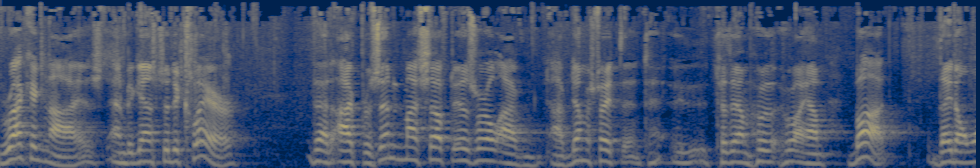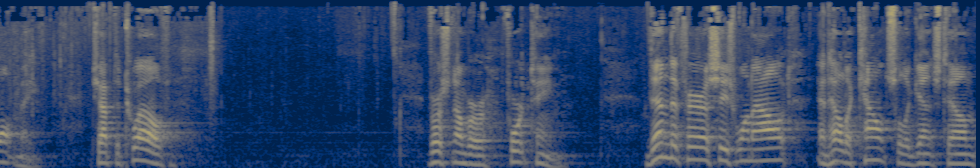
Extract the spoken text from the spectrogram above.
recognized and begins to declare that I've presented myself to Israel, I've, I've demonstrated to them who, who I am, but they don't want me. Chapter 12, verse number 14. Then the Pharisees went out and held a council against him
